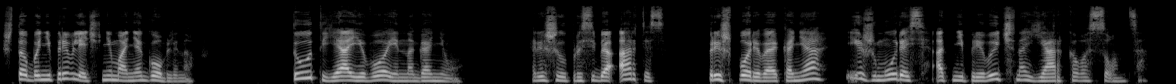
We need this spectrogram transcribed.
чтобы не привлечь внимание гоблинов. Тут я его и нагоню. Решил про себя Артис, пришпоривая коня и жмурясь от непривычно яркого солнца.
